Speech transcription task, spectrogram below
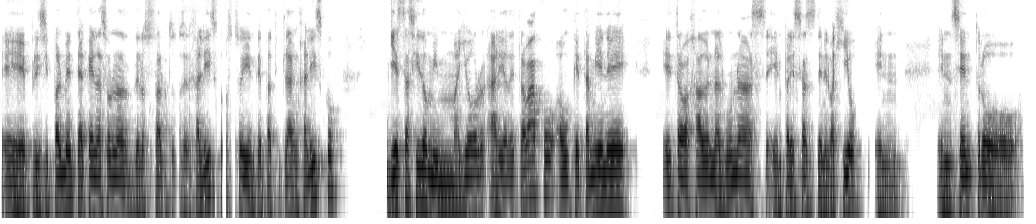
eh, principalmente acá en la zona de los Altos de Jalisco, estoy en Tepatitlán, Jalisco, y esta ha sido mi mayor área de trabajo, aunque también he He trabajado en algunas empresas en el Bajío, en, en centro,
